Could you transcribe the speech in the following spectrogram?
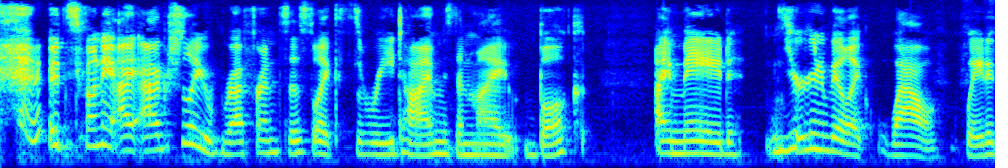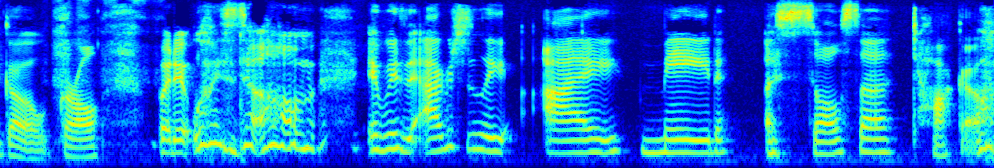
it's funny. I actually reference this like three times in my book. I made you're gonna be like, wow, way to go, girl. But it was um it was actually I made a salsa taco.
